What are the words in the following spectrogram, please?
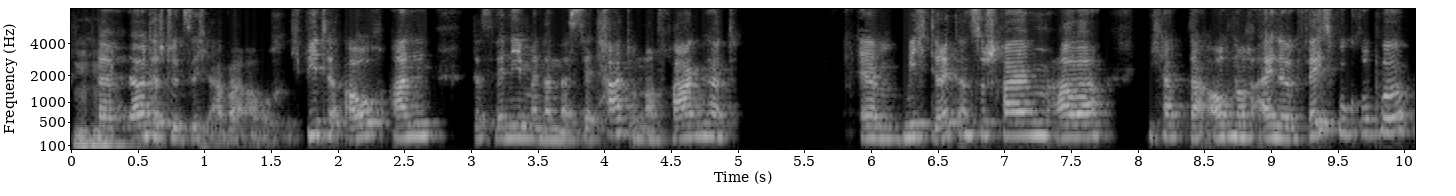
Mhm. Ähm, da unterstütze ich aber auch. Ich biete auch an, dass wenn jemand dann das Set hat und noch Fragen hat, ähm, mich direkt anzuschreiben. Aber ich habe da auch noch eine Facebook-Gruppe,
